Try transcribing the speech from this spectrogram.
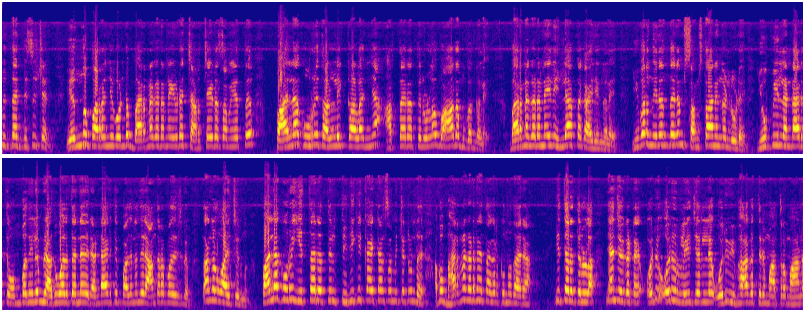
with that decision എന്ന് പറഞ്ഞുകൊണ്ട് ഭരണഘടനയുടെ ചർച്ചയുടെ സമയത്ത് പല കുറി തള്ളിക്കളഞ്ഞ അത്തരത്തിലുള്ള വാദമുഖങ്ങളെ. ഭരണഘടനയിൽ ഇല്ലാത്ത കാര്യങ്ങളെ. ഇവർ നിരന്തരം സംസ്ഥാനങ്ങളിലൂടെ യു പിയിൽ രണ്ടായിരത്തി ഒമ്പതിലും അതുപോലെ തന്നെ രണ്ടായിരത്തി പതിനൊന്നിൽ ആന്ധ്രാപ്രദേശിലും താങ്കൾ വായിച്ചിരുന്നു. പല കുറി ഇത്തരത്തിൽ തിരികെ കയറ്റാൻ ശ്രമിച്ചിട്ടുണ്ട്. അപ്പോൾ ഭരണഘടനയെ തകർക്കുന്നതാരാ ഇത്തരത്തിലുള്ള ഞാൻ ചോദിക്കട്ടെ ഒരു ഒരു റിലീജിയനിലെ ഒരു വിഭാഗത്തിന് മാത്രമാണ്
